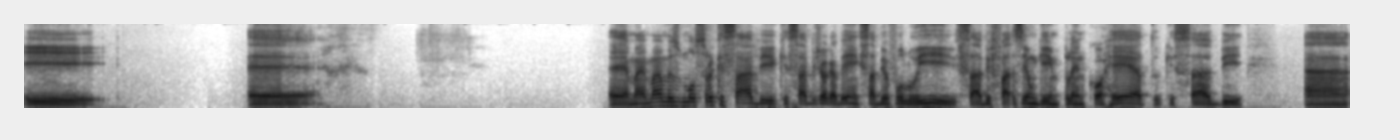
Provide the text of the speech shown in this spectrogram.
e é, é, mas, mas mostrou que sabe, que sabe jogar bem, que sabe evoluir, sabe fazer um game plan correto, que sabe uh,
